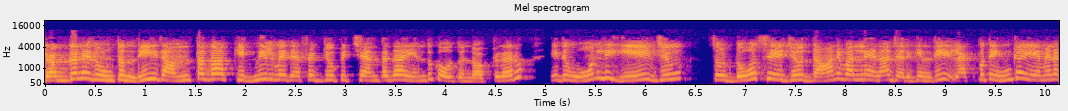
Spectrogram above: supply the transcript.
డ్రగ్ అనేది ఉంటుంది? ఇది అంతగా కిడ్నీల మీద ఎఫెక్ట్ చూపించేంతగా ఎందుకు అవుతుంది డాక్టర్ గారు? ఇది ఓన్లీ ఏజ్ సో డోసేజ్ దాని వల్లేనా జరిగింది? లేకపోతే ఇంకా ఏమైనా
